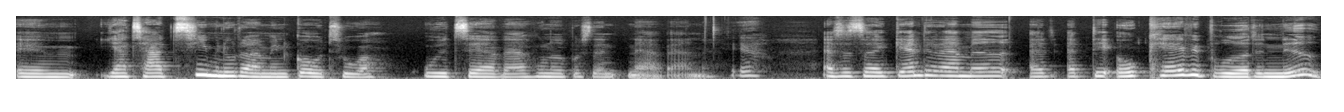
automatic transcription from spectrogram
øhm, jeg tager 10 minutter af min gåtur ud til at være 100% nærværende. Ja. Altså så igen det der med, at, at det er okay, vi bryder det ned,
